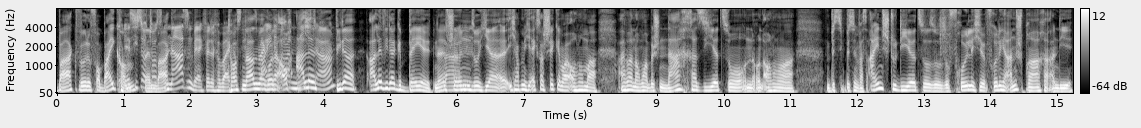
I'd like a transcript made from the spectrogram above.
Bark würde vorbeikommen. Es hieß auch Thorsten Bark. Nasenberg würde vorbeikommen. Thorsten Nasenberg wurde auch alle wieder, alle wieder gebailt, ne? Schön so hier, äh, ich habe mich extra schick gemacht, auch nochmal, einmal nochmal ein bisschen nachrasiert so und, und auch nochmal ein bisschen, bisschen was einstudiert, so, so, so fröhliche, fröhliche Ansprache an die,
